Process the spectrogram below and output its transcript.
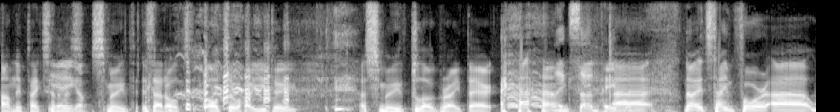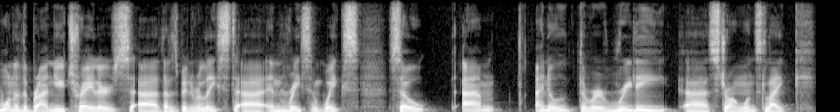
Omniplex There you Cinemas. go. Smooth. Is that also, also how you do a smooth plug right there? like sandpaper. Uh, now it's time for uh, one of the brand new trailers uh, that has been released uh, in recent weeks. So um, I know there were really uh, strong ones like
